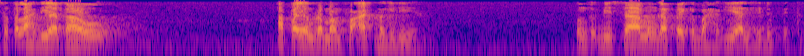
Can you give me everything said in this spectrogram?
setelah dia tahu apa yang bermanfaat bagi dia untuk bisa menggapai kebahagiaan hidup itu.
